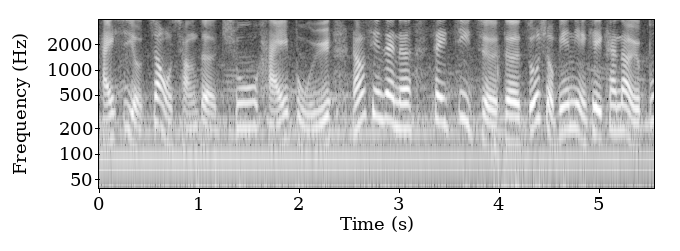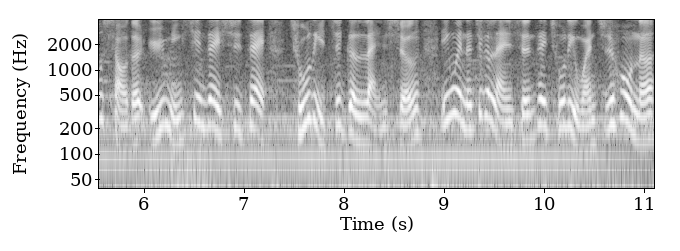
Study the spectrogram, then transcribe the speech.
还是有照常的。出海捕鱼，然后现在呢，在记者的左手边，你也可以看到有不少的渔民现在是在处理这个缆绳，因为呢，这个缆绳在处理完之后呢，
